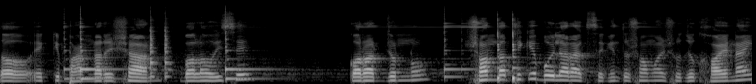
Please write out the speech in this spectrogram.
তো একটি ভান্ডারের শান বলা হয়েছে করার জন্য সন্ধ্যা থেকে বইলা রাখছে, কিন্তু সময় সুযোগ হয় নাই,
